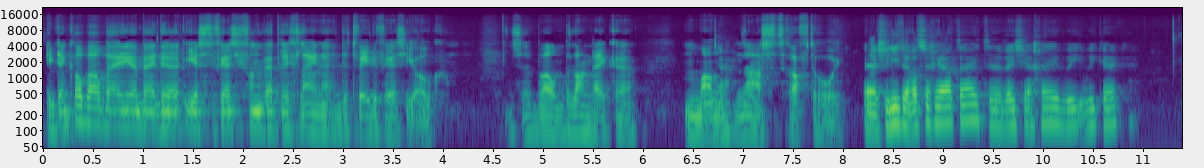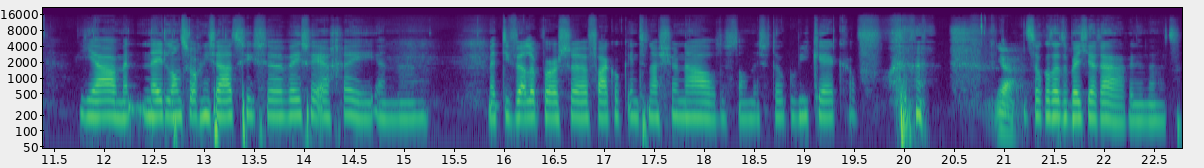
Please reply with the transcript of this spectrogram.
ik denk al wel bij, bij de eerste versie van de webrichtlijnen en de tweede versie ook. Dus wel een belangrijke man naast Raf de Rooij. Uh, Janita, wat zeg jij altijd? Uh, WCRG, WCAG? Ja, met Nederlandse organisaties uh, eh, WCRG. En uh, met developers vaak ook internationaal. Dus dan is het ook WCAG. Of ja. Het is ook altijd een beetje raar, inderdaad.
